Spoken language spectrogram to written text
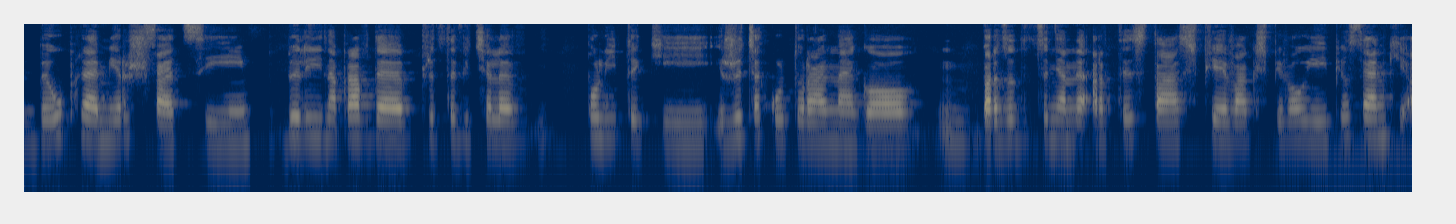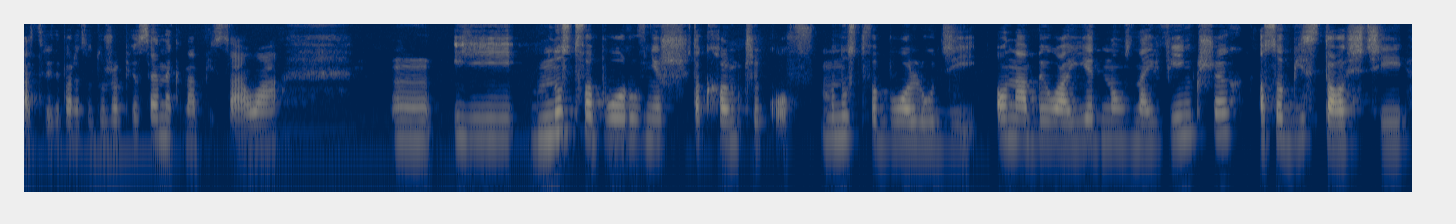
Był premier Szwecji, byli naprawdę przedstawiciele polityki, życia kulturalnego, bardzo doceniany artysta, śpiewak, śpiewał jej piosenki, Astrid bardzo dużo piosenek napisała. Mm, I mnóstwo było również Sztokholmczyków, mnóstwo było ludzi. Ona była jedną z największych osobistości,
